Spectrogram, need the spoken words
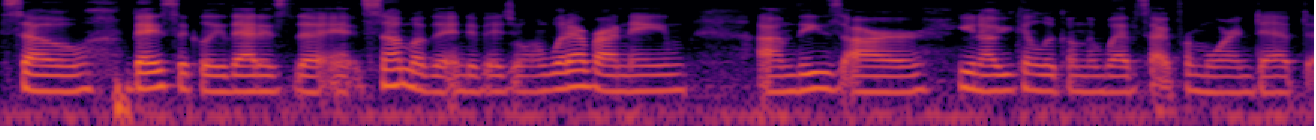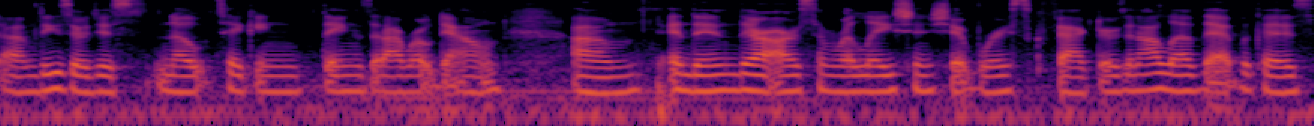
so basically, that is the some of the individual and whatever I name. Um, these are, you know, you can look on the website for more in depth. Um, these are just note taking things that I wrote down. Um, and then there are some relationship risk factors. And I love that because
